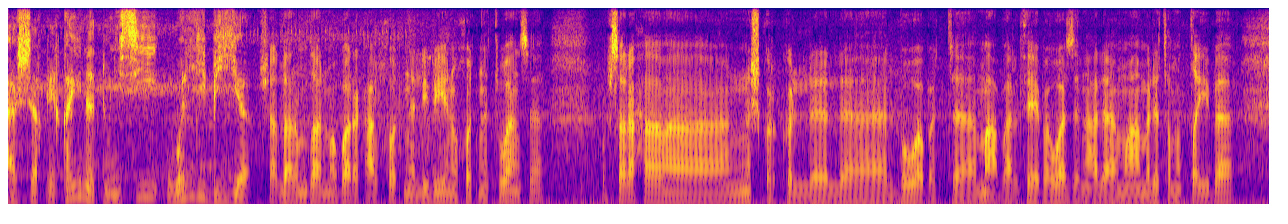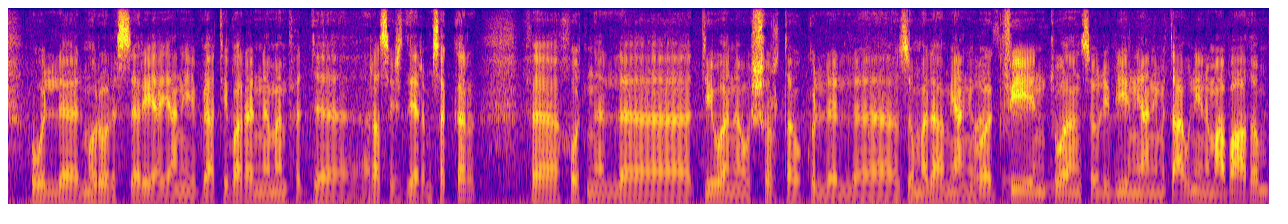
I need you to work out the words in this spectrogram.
الشقيقين التونسي والليبي. إن شاء الله رمضان مبارك على خوتنا الليبيين وخوتنا التوانسة. وبصراحة نشكر كل ال- البوابة معبر ذيبة وازن على معاملتهم الطيبة والمرور السريع. يعني باعتبار أن منفذ رأس جدير مسكر فخوتنا ال- الديوانة والشرطة وكل زملائهم يعني واقفين توانسة وليبيين يعني متعاونين مع بعضهم.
